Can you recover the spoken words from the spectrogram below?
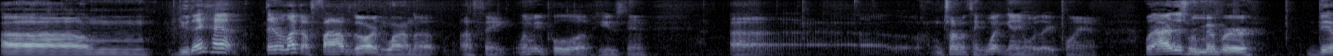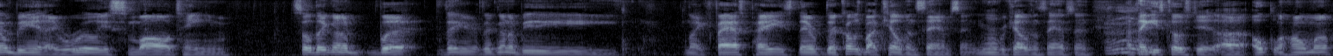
Um, do they have? They're like a five guard lineup, I think. Let me pull up Houston. Uh, I'm trying to think what game were they playing. Well, I just remember them being a really small team, so they're gonna, but they they're gonna be like fast paced. They're they're coached by Kelvin Sampson. You remember Kelvin Sampson? I think he's coached at uh, Oklahoma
